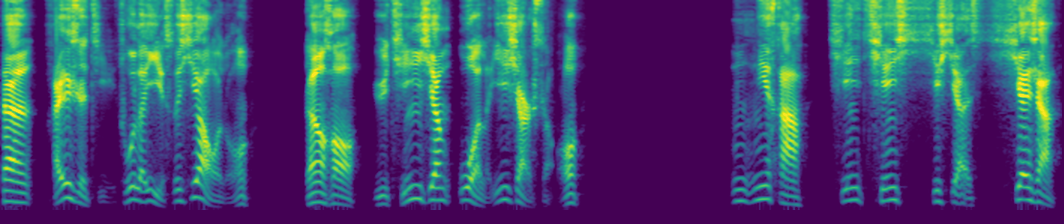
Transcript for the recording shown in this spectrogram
但还是挤出了一丝笑容，然后与秦香握了一下手。你好，秦秦小先生。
